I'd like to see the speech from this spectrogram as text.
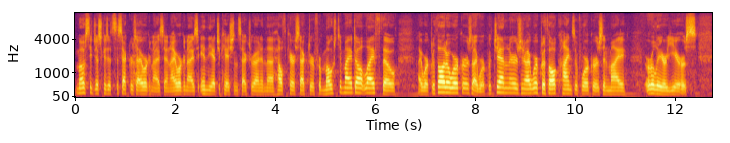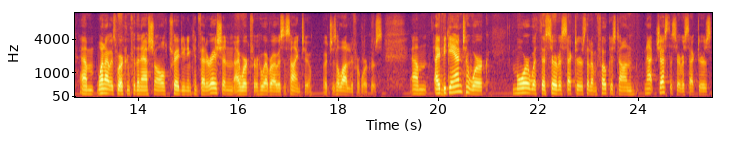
mostly just because it's the sectors I organize in. I organize in the education sector and in the healthcare sector for most of my adult life, though I worked with auto workers, I worked with janitors, you know, I worked with all kinds of workers in my earlier years. Um, when I was working for the National Trade Union Confederation, I worked for whoever I was assigned to, which is a lot of different workers. Um, I began to work more with the service sectors that I'm focused on, not just the service sectors,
